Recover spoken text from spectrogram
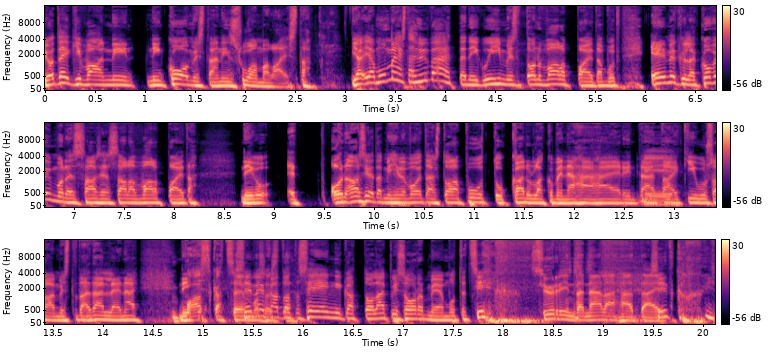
jotenkin vaan niin, niin koomista ja niin suomalaista. Ja, ja mun mielestä hyvä, että niin kuin ihmiset on valppaita, mutta ei me kyllä kovin monessa asiassa olla valppaita. Niin kuin, että on asioita, mihin me voitaisiin tuolla puuttua kadulla, kun me nähdään häirintää Niin. tai kiusaamista tai tälleen näin. Paskat se me katsotaan, se jengi katsoo läpi sormia, mutta et si, Syrjintä, nälähätä, sit, kun,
